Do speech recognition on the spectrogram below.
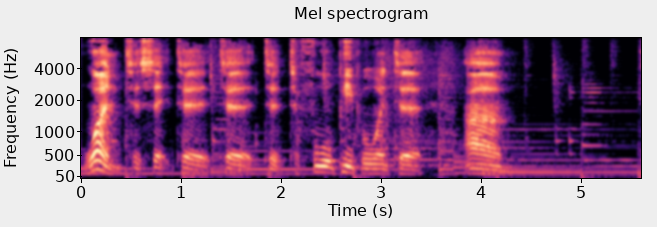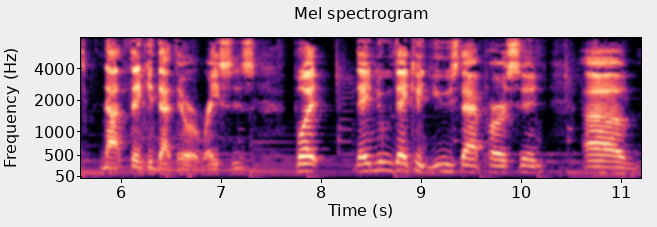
One to say to to to, to fool people into um, not thinking that they were racist, but they knew they could use that person um,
